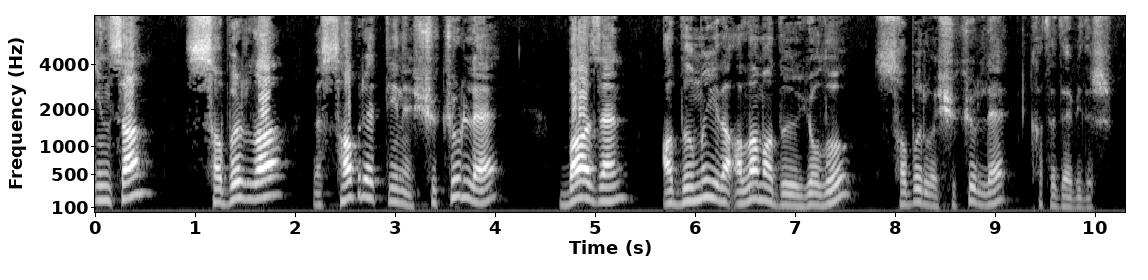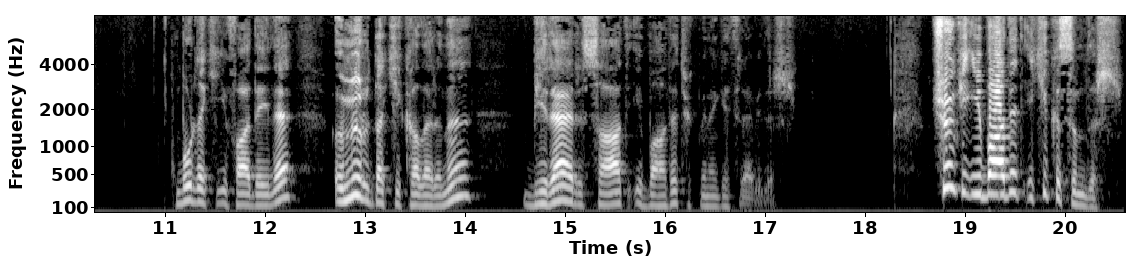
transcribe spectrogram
İnsan sabırla ve sabrettiğine şükürle bazen adımıyla alamadığı yolu sabır ve şükürle kat edebilir. Buradaki ifadeyle ömür dakikalarını birer saat ibadet hükmüne getirebilir. Çünkü ibadet iki kısımdır.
